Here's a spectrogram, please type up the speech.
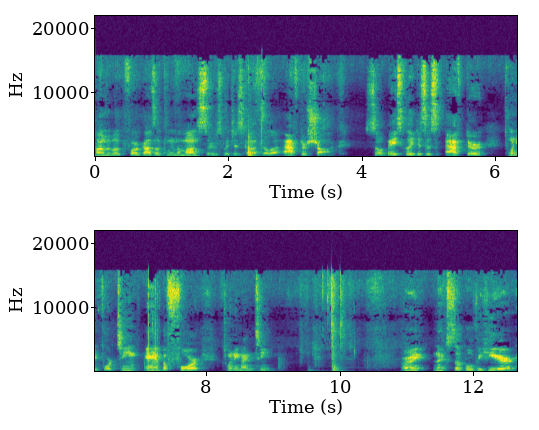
comic book for Godzilla King of the Monsters, which is Godzilla Aftershock. So basically, this is after 2014 and before 2019. Alright, next up over here,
